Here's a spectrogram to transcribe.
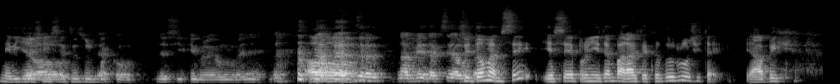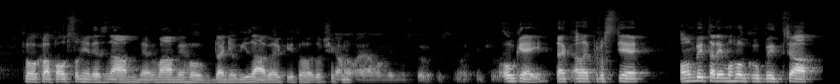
Neviděl jsi to služba. jako desítky milionů denně. O, Na dvě taxi auta. Přitom vem si, jestli je pro něj ten barák, tak je to důležitý. Já bych toho chlapa osobně neznám, nemám jeho daňový závěrky, tohle všechno. Ano, a já mám jednu storku s tím tím člověkem. OK, tak ale prostě on by tady mohl koupit třeba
